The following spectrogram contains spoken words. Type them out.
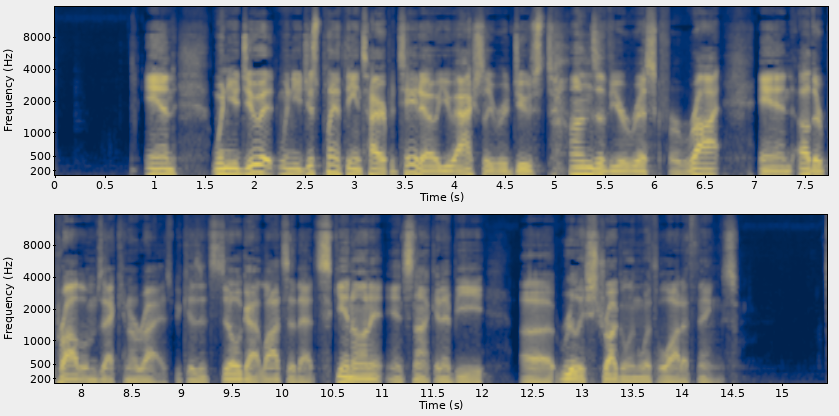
And when you do it, when you just plant the entire potato, you actually reduce tons of your risk for rot and other problems that can arise because it's still got lots of that skin on it and it's not going to be uh, really struggling with a lot of things.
